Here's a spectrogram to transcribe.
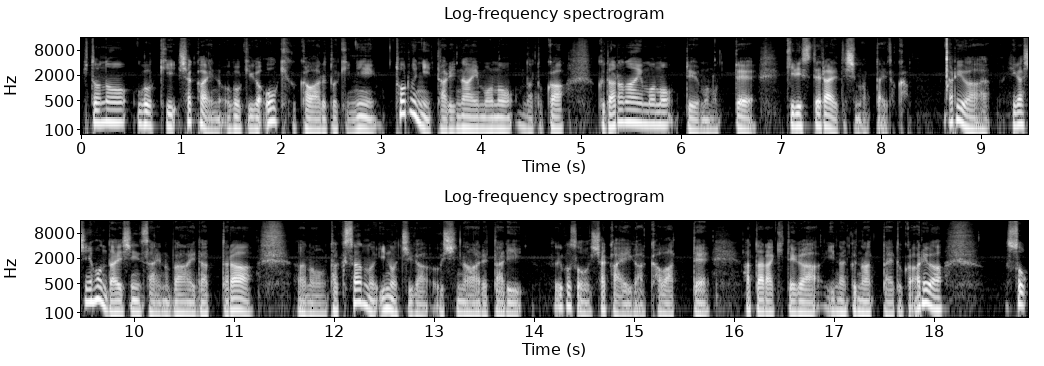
人の動き社会の動きが大きく変わるときに取るに足りないものだとかくだらないものっていうものって切り捨てられてしまったりとかあるいは東日本大震災の場合だったらあのたくさんの命が失われたりそれこそ社会が変わって働き手がいなくなったりとかあるいはそ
